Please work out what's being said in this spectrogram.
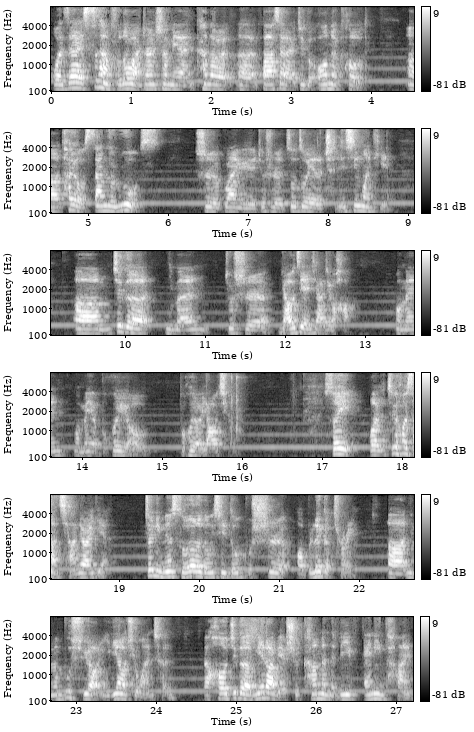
我在斯坦福的网站上面看到了，呃，扒下来这个 honor code，呃，它有三个 rules，是关于就是做作业的诚信问题。呃，这个你们就是了解一下就好，我们我们也不会有不会有要求。所以我最后想强调一点，这里面所有的东西都不是 obligatory。呃，你们不需要一定要去完成。然后这个 meetup 也是 come and leave anytime，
